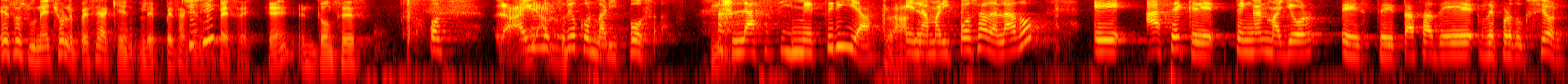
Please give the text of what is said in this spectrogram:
Eso es un hecho, le pese a quien le pese a Sí, quien sí. le pese. ¿eh? Entonces, O- hay un estudio con mariposas. La simetría Claro. en la mariposa de al lado eh, hace que tengan mayor este, tasa de reproducción.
